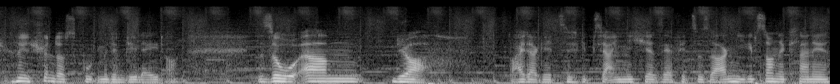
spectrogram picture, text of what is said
Ich finde das gut mit dem Delay da. So, ähm, ja, weiter geht's. Hier gibt es ja eigentlich hier sehr viel zu sagen. Hier gibt es noch eine kleine,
